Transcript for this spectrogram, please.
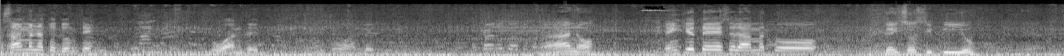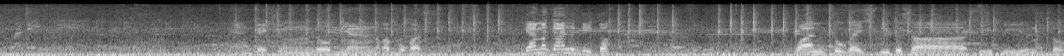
Kasama na to doon, te. 200. Yan, 200. Magkano ba ito? Yan, oh. Thank you, te. Salamat po. Guys, oh, CPU. Yan, guys, yung loob niya, no, nakabukas. Kaya magkano dito? 1.2 guys dito sa CPU na to.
